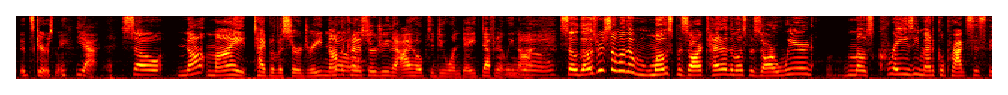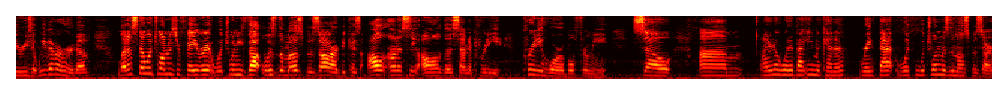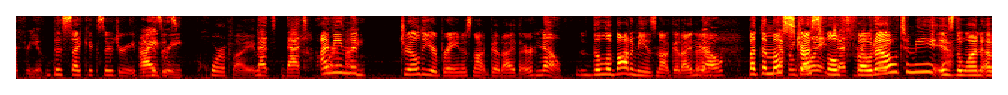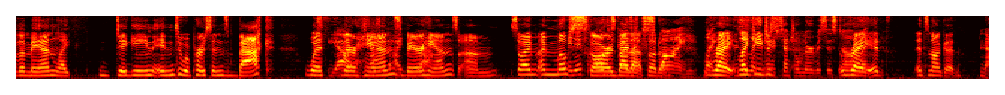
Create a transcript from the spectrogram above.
it scares me. Yeah. So, not my type of a surgery, not the kind of surgery that I hope to do one day. Definitely not. No. So, those were some of the most bizarre, 10 of the most bizarre, weird, most crazy medical practices theories that we've ever heard of. Let us know which one was your favorite, which one you thought was the most bizarre, because all honestly, all of those sounded pretty, pretty horrible for me. So, um, I don't know. What about you, McKenna? Rank that. What? Which one was the most bizarre for you? The psychic surgery. I because agree. It's horrifying. That's that's. Horrifying. I mean, the drill to your brain is not good either. no, The lobotomy is not good either. no. But the most Definitely don't want it stressful photo Mercury. to me Yeah. is the one of a man like digging into a person's back with Yeah, their it sounds like hands, I- bare yeah. hands. Um, so I'm I'm most scarred by that like, photo. Spine. Like, Right, like, he just- central nervous system. right, it it's not good. no.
